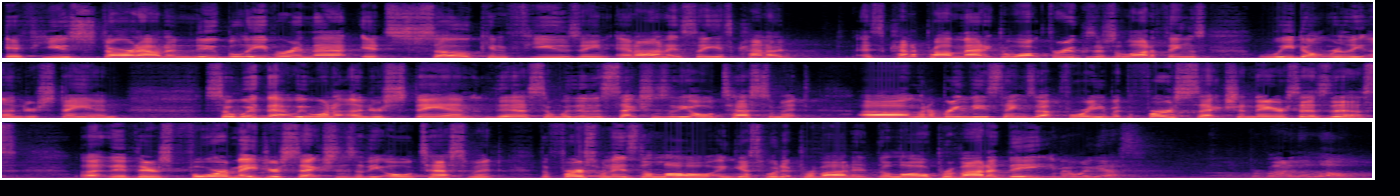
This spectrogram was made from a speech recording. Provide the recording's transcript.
If you start out a new believer in that, it's so confusing. And honestly, it's kind of it's kind of problematic to walk through because there's a lot of things we don't really understand. So, with that, we want to understand this. And within the sections of the Old Testament, uh, I'm going to bring these things up for you. But the first section there says this uh, there's four major sections of the Old Testament. The first one is the law, and guess what it provided? The law provided the, you know what guess? Provided the law.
